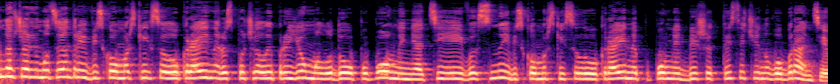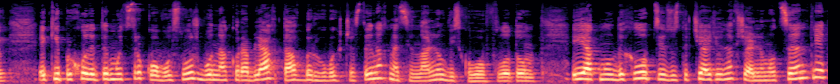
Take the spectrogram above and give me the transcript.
У навчальному центрі військово-морських сил України розпочали прийом молодого поповнення. Цієї весни військово-морські сили України поповнять більше тисячі новобранців, які проходитимуть строкову службу на кораблях та в берегових частинах Національного військового флоту. Як молодих хлопців зустрічають у навчальному центрі,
